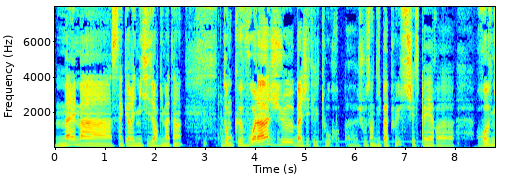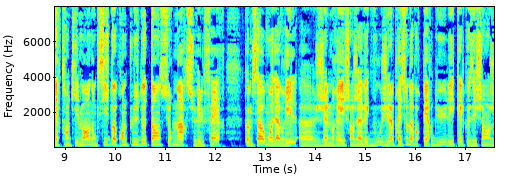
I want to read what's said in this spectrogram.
même à 5h30, 6h du matin. Donc voilà, bah, j'ai fait le tour. je vous en dis pas plus. J'espère revenir tranquillement. Donc si je dois prendre plus de temps sur Mars, je vais le faire Comme ça, au mois d'avril, j'aimerais échanger avec vous. J'ai l'impression d'avoir perdu les quelques échanges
